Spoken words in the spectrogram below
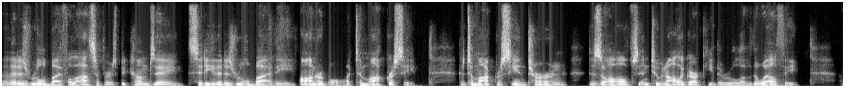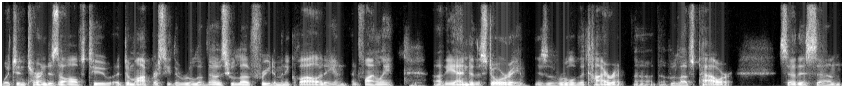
uh, that is ruled by philosophers becomes a city that is ruled by the honorable, a timocracy. The timocracy in turn dissolves into an oligarchy, the rule of the wealthy, which in turn dissolves to a democracy, the rule of those who love freedom and equality. And, and finally, uh, the end of the story is the rule of the tyrant uh, who loves power. So this um,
